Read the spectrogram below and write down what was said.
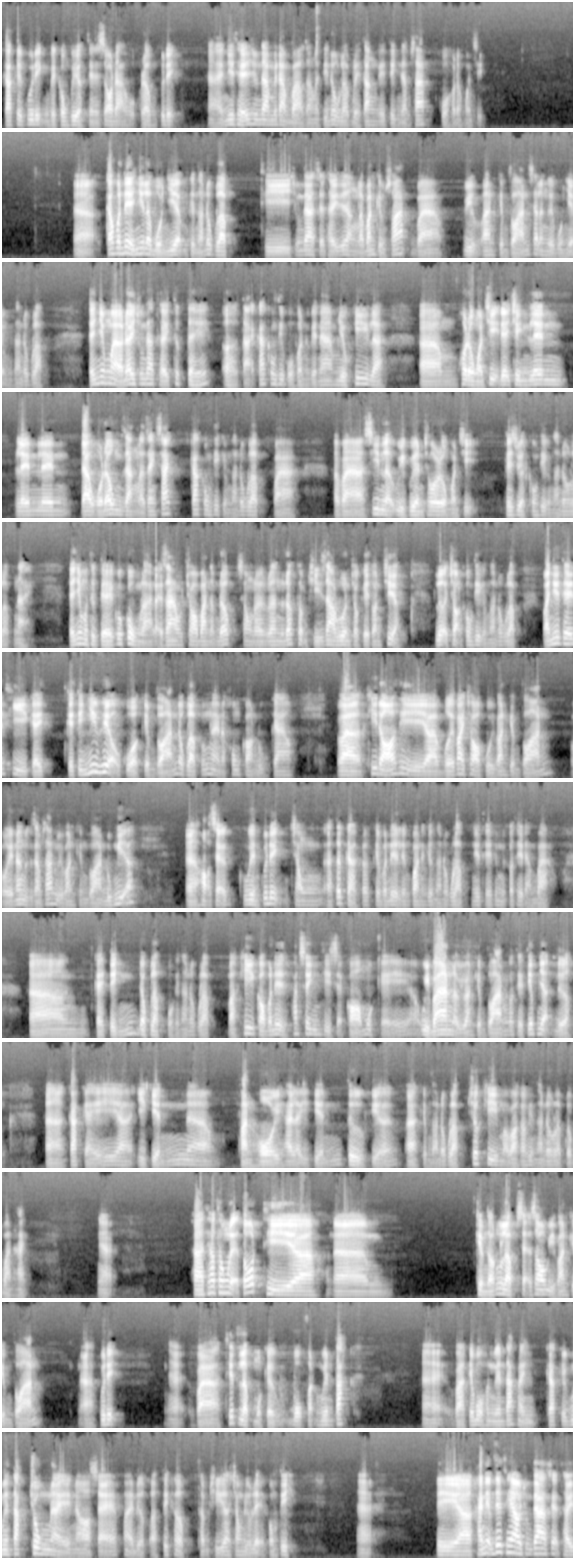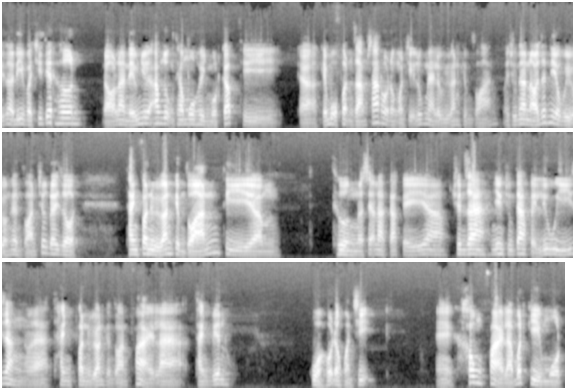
các cái quy định về công việc thì do đại hội cổ đông quyết định. À, như thế chúng ta mới đảm bảo rằng là tính độc lập để tăng cái tính giám sát của hội đồng quản trị à, các vấn đề như là bổ nhiệm kiểm toán độc lập thì chúng ta sẽ thấy rằng là ban kiểm soát và ủy ban kiểm toán sẽ là người bổ nhiệm kiểm toán độc lập. Thế nhưng mà ở đây chúng ta thấy thực tế ở tại các công ty cổ phần ở Việt Nam nhiều khi là à, hội đồng quản trị đệ trình lên lên lên đào cổ đông rằng là danh sách các công ty kiểm toán độc lập và và xin là ủy quyền cho hội đồng quản trị phê duyệt công ty kiểm toán độc lập này. Thế nhưng mà thực tế cuối cùng là lại giao cho ban giám đốc xong rồi ban giám đốc thậm chí giao luôn cho kế toán trưởng lựa chọn công ty kiểm toán độc lập và như thế thì cái cái tính hữu hiệu của kiểm toán độc lập lúc này là không còn đủ cao. Và khi đó thì à, với vai trò của ủy ban kiểm toán với năng lực giám sát của ủy ban kiểm toán đúng nghĩa à, họ sẽ quyền quyết định trong à, tất cả các cái vấn đề liên quan đến kiểm toán độc lập. Như thế thì mình có thể đảm bảo à, cái tính độc lập của kiểm toán độc lập. Và khi có vấn đề phát sinh thì sẽ có một cái ủy ban là ủy ban kiểm toán có thể tiếp nhận được à, các cái à, ý kiến à, phản hồi hay là ý kiến từ phía à, kiểm toán độc lập trước khi mà báo cáo kiểm toán độc lập được ban hành. Yeah. À, theo thông lệ tốt thì à, à, kiểm toán độc lập sẽ do ủy ban kiểm toán à, quyết định à, và thiết lập một cái bộ phận nguyên tắc à, và cái bộ phận nguyên tắc này các cái nguyên tắc chung này nó sẽ phải được uh, tích hợp thậm chí là trong điều lệ công ty à. thì à, khái niệm tiếp theo chúng ta sẽ thấy là đi vào chi tiết hơn đó là nếu như áp dụng theo mô hình một cấp thì à, cái bộ phận giám sát hội đồng quản trị lúc này là ủy ban kiểm toán. Và chúng ta nói rất nhiều về ủy ban kiểm toán trước đây rồi. Thành phần ủy ban kiểm toán thì um, thường nó sẽ là các cái uh, chuyên gia nhưng chúng ta phải lưu ý rằng là thành phần ủy ban kiểm toán phải là thành viên của hội đồng quản trị. Đấy, không phải là bất kỳ một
